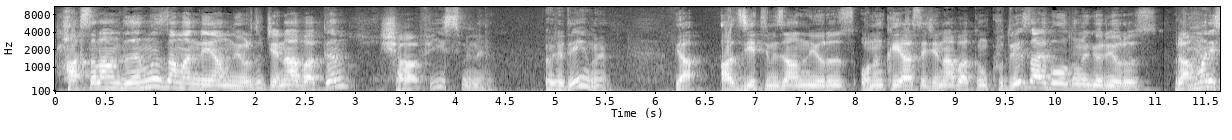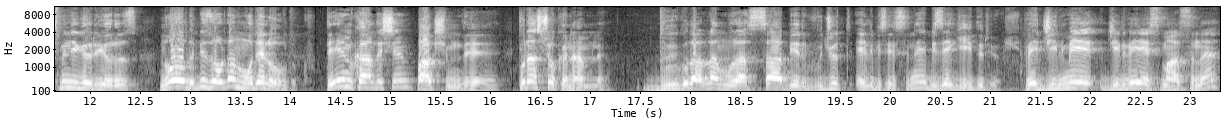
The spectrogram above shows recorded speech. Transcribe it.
Hastalandığımız zaman neyi anlıyorduk? Cenab-ı Hakk'ın Şafi ismini. Öyle değil mi? Ya aziyetimizi anlıyoruz. Onun kıyası Cenab-ı Hakk'ın kudret sahibi olduğunu görüyoruz. Rahman ismini görüyoruz. Ne oldu? Biz oradan model olduk. Değil mi kardeşim? Bak şimdi. Burası çok önemli. Duygularla murassa bir vücut elbisesini bize giydiriyor. Ve cilve, cilve esmasını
